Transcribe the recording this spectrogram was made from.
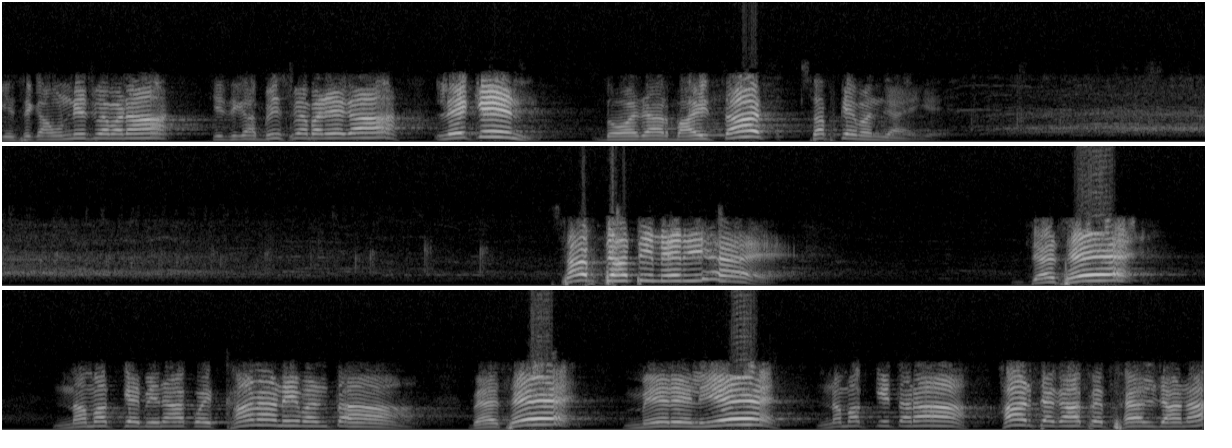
किसी का 19 में बना, किसी का 20 में बनेगा, लेकिन 2022 तक सबके बन जाएँगे। सब जाति मेरी है। जैसे नमक के बिना कोई खाना नहीं बनता, वैसे मेरे लिए नमक की तरह हर जगह पे फैल जाना,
